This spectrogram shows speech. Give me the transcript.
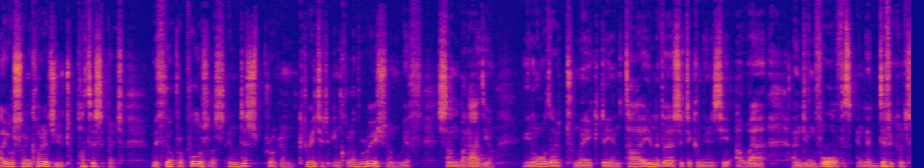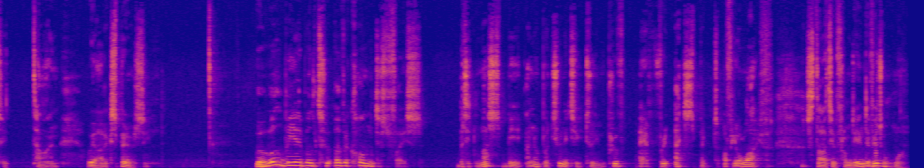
I also encourage you to participate with your proposals in this program created in collaboration with Sanba Radio in order to make the entire university community aware and involved in the difficulty time we are experiencing. We will be able to overcome this phase, but it must be an opportunity to improve every aspect of your life, starting from the individual one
